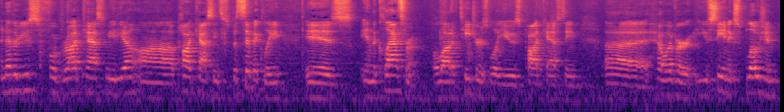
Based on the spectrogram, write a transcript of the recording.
Another use for broadcast media, uh, podcasting specifically, is in the classroom. A lot of teachers will use podcasting. Uh, however, you see an explosion.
